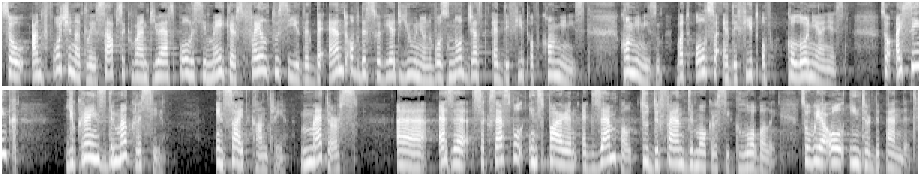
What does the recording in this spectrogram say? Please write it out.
So, unfortunately, subsequent US policymakers failed to see that the end of the Soviet Union was not just a defeat of communism, but also a defeat of colonialism. So, I think Ukraine's democracy inside country matters uh, as a successful, inspiring example to defend democracy globally. So we are all interdependent.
